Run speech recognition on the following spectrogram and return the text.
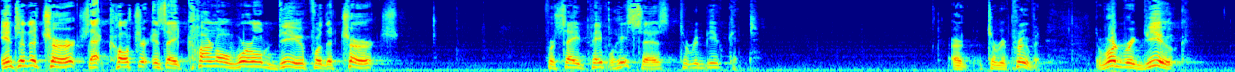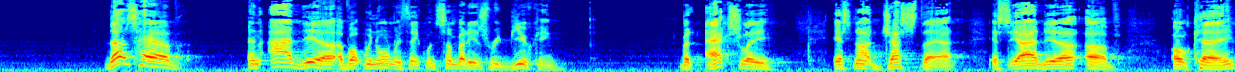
into the church. That culture is a carnal worldview for the church. For saved people, he says to rebuke it or to reprove it. The word rebuke does have an idea of what we normally think when somebody is rebuking, but actually, it's not just that. It's the idea of, okay,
